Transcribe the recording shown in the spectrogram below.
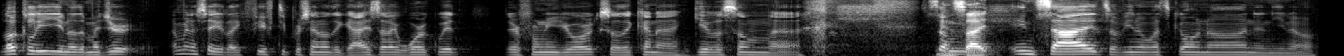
luckily, you know, the major I'm gonna say like 50% of the guys that I work with they're from New York, so they kind of give us some uh, some Insight? insights of you know what's going on, and you know,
